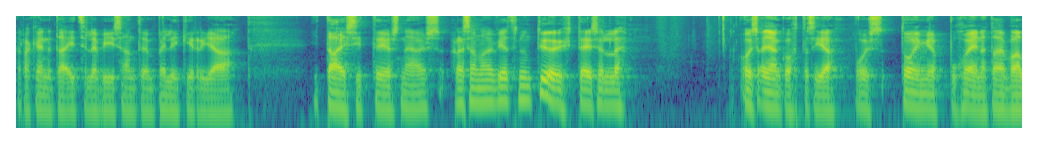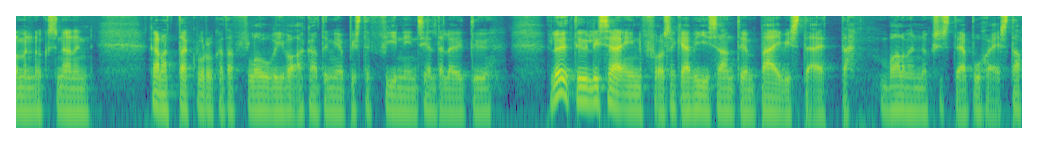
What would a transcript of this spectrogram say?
rakennetaan itselle viisaan työn pelikirjaa. Tai sitten jos nämä olisi resonoivia sinun työyhteisölle, olisi ajankohtaisia, voisi toimia puheina tai valmennuksina, niin kannattaa kurkata flow-akatemia.fi, niin sieltä löytyy, löytyy lisää infoa sekä viisaan työn päivistä että valmennuksista ja puheista.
